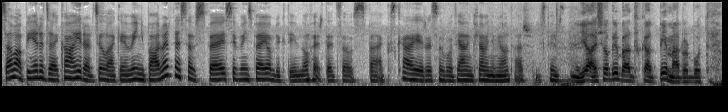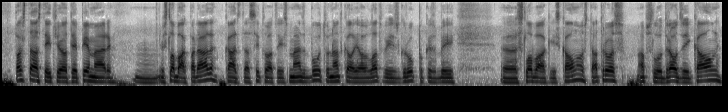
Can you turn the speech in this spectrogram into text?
savā pieredzē, kā ir ar cilvēkiem, viņi pārvērtē savas spējas, ja viņi spēja objektīvi novērtēt savus spēkus. Kā ir, es varbūt Jānim Kļaviņam jautāšu vispirms. Jā, es jau gribētu kādu piemēru varbūt pastāstīt, jo tie piemēri mm, vislabāk parāda, kādas tās situācijas mēdz būt. Un atkal jau Latvijas grupa, kas bija uh, Slovākijas kalnos, Tatros, absolūti draudzīgi kalni,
